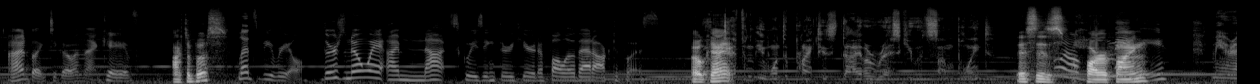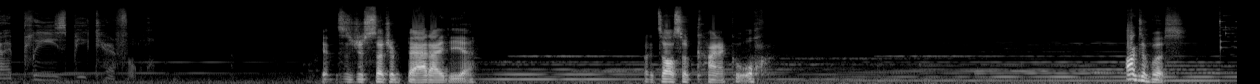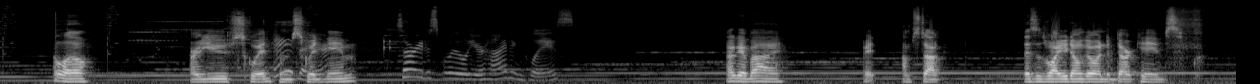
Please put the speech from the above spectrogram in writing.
I'd like to go in that cave. Octopus. Let's be real. There's no way I'm not squeezing through here to follow that octopus. Okay. Definitely want to practice diver rescue at some point. This is Well, horrifying. maybe. Mirai, please be careful. Yeah, this is just such a bad idea. But it's also kind of cool. Octopus. Hello. Are you Squid from Hey Squid there. Game? Sorry to spoil your hiding place. Okay, bye. Wait, I'm stuck. This is why you don't go into dark caves.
